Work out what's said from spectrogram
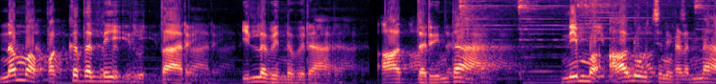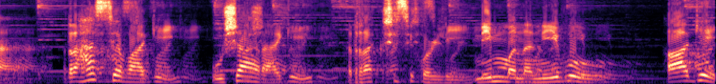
ನಮ್ಮ ಪಕ್ಕದಲ್ಲೇ ಇರುತ್ತಾರೆ. ಇಲ್ಲವೆನ್ನುವಿರ, ಆದ್ದರಿಂದ ನಿಮ್ಮ ಆಲೋಚನೆಗಳನ್ನ ರಹಸ್ಯವಾಗಿ, ಹುಷಾರಾಗಿ ರಕ್ಷಿಸಿಕೊಳ್ಳಿ. ನಿಮ್ಮನ್ನ ನೀವು ಹಾಗೆ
